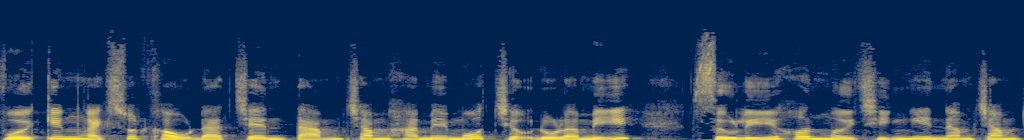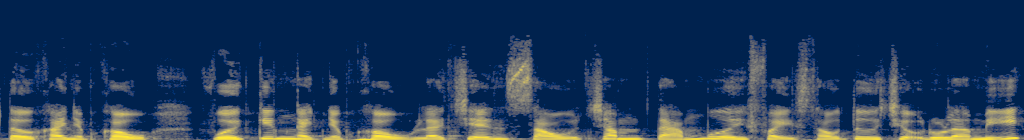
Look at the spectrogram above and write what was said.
với kim ngạch xuất khẩu đạt trên 821 triệu đô la Mỹ, xử lý hơn 19.500 tờ khai nhập khẩu với kim ngạch nhập khẩu là trên 680,64 triệu đô la Mỹ.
